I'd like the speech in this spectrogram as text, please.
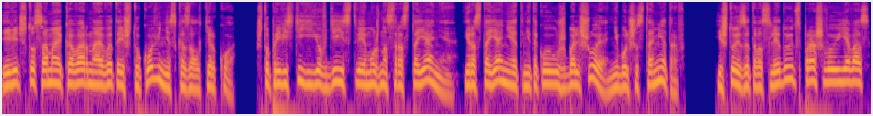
«И ведь что самое коварное в этой штуковине, — сказал Терко, — что привести ее в действие можно с расстояния, и расстояние это не такое уж большое, не больше ста метров. И что из этого следует, спрашиваю я вас?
